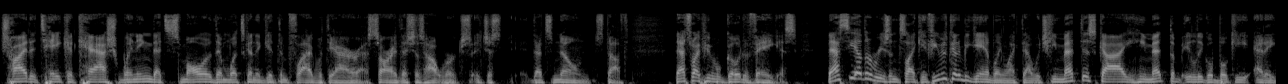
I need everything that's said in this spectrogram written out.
try to take a cash winning that's smaller than what's going to get them flagged with the IRS. Sorry, that's just how it works. It just that's known stuff. That's why people go to Vegas. That's the other reason. It's like if he was going to be gambling like that, which he met this guy, he met the illegal bookie at a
